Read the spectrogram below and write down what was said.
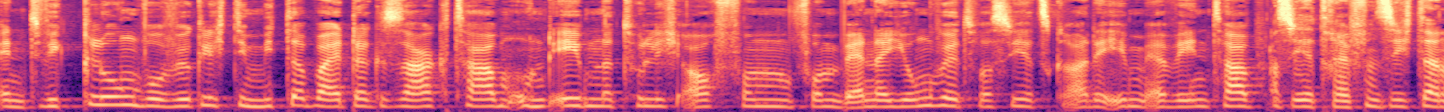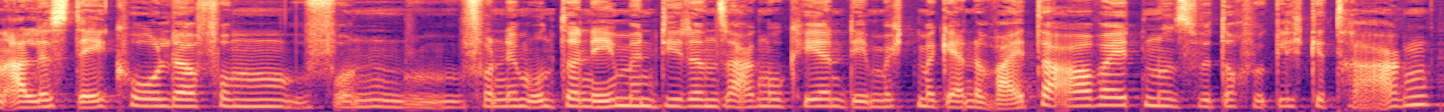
Entwicklung, wo wirklich die Mitarbeiter gesagt haben und eben natürlich auch vom, vom Werner Jungwitz, was ich jetzt gerade eben erwähnt habe. Also hier treffen sich dann alle Stakeholder vom, von, von dem Unternehmen, die dann sagen, okay, an dem möchten wir gerne weiterarbeiten und es wird auch wirklich getragen.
